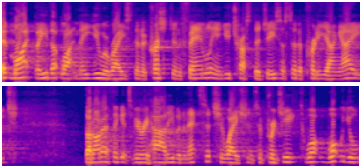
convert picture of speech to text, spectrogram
It might be that, like me, you were raised in a Christian family and you trusted Jesus at a pretty young age. But I don't think it's very hard, even in that situation, to project what, what would your,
